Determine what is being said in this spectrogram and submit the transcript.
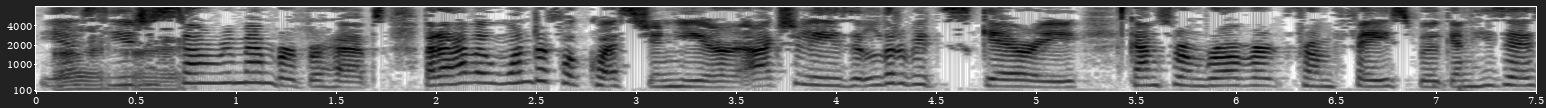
Yes, right, you just right. don't remember, perhaps. But I have a wonderful question here. Actually, it's a little bit scary. It comes from Robert from Facebook, and he says,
